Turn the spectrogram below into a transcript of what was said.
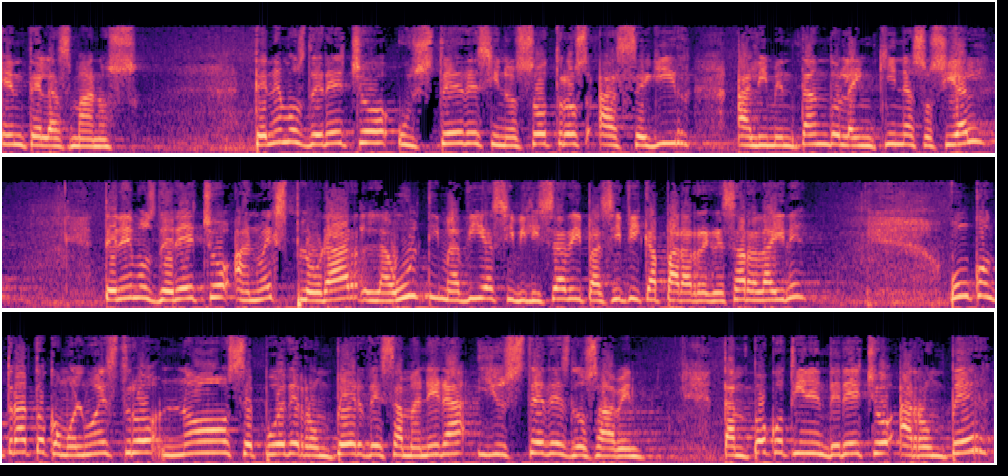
entre las manos. ¿Tenemos derecho ustedes y nosotros a seguir alimentando la inquina social? ¿Tenemos derecho a no explorar la última vía civilizada y pacífica para regresar al aire? Un contrato como el nuestro no se puede romper de esa manera y ustedes lo saben. Tampoco tienen derecho a romper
